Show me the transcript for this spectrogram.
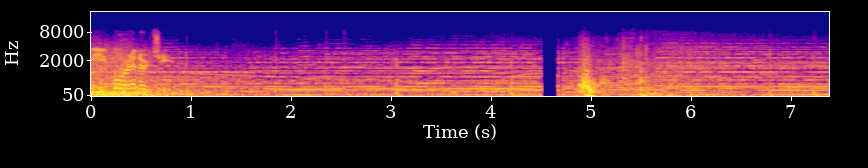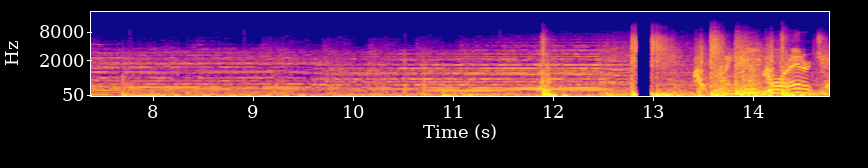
Need more energy. I need more energy.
